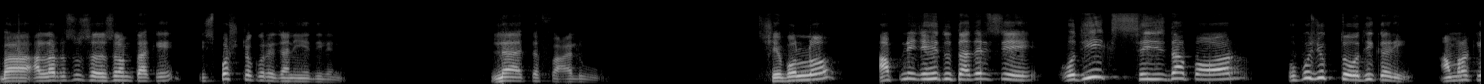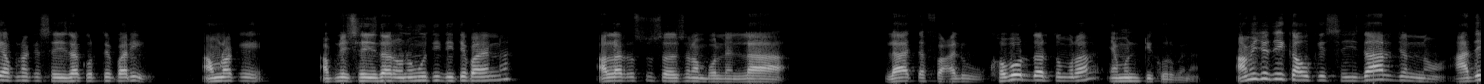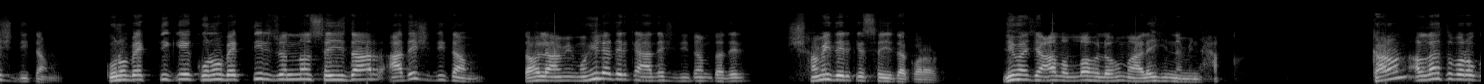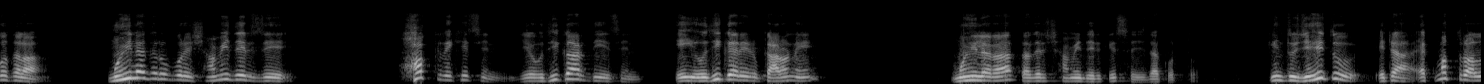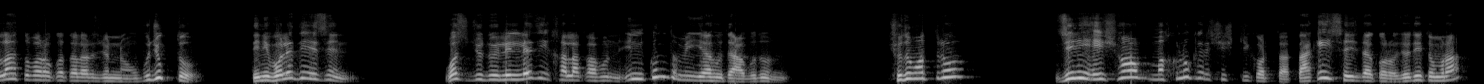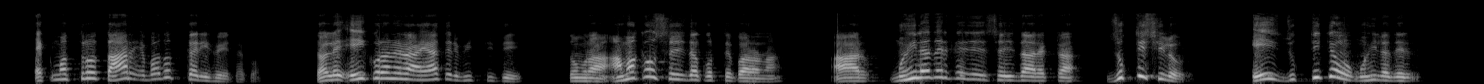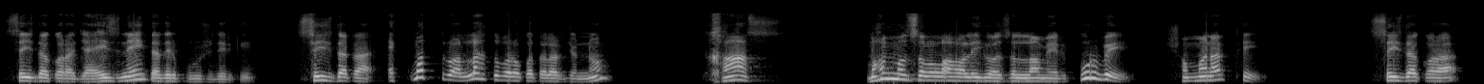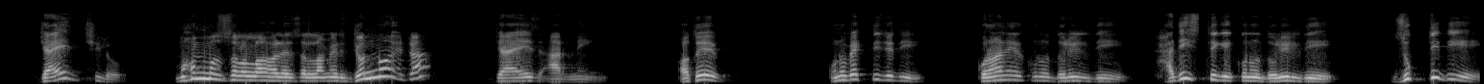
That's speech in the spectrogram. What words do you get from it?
বা আল্লাহ রসুল সাল্লাম তাকে স্পষ্ট করে জানিয়ে দিলেন সে বলল, আপনি যেহেতু তাদের সে অধিক সেজদা পর উপযুক্ত অধিকারী আমরা কি আপনাকে সেজদা করতে পারি? আমরাকে আপনি সেজদার অনুমতি দিতে পারেন না? আল্লাহ রসুল সাল্লাম বললেন, লা আলু খবরদার তোমরা এমনটি করবে না। আমি যদি কাউকে সেজদার জন্য আদেশ দিতাম, কোনো ব্যক্তিকে কোনো ব্যক্তির জন্য সেজদার আদেশ দিতাম, তাহলে আমি মহিলাদেরকে আদেশ দিতাম, তাদের স্বামীদেরকে সেজদা করার। হাক কারণ আল্লাহ তবরকতলা মহিলাদের উপরে স্বামীদের যে হক রেখেছেন, যে অধিকার দিয়েছেন, এই অধিকারের কারণে মহিলারা তাদের স্বামীদেরকে সেজদা করত। কিন্তু যেহেতু এটা একমাত্র আল্লাহ তবরকতলার জন্য উপযুক্ত, তিনি বলে দিয়েছেন ওয়াসজুদুল্লাজি খালাকাহুন ইনকুন তুমি ইয়াহুদ আবুদুন শুধুমাত্র যিনি এই সব মখলুকের সৃষ্টিকর্তা, তাকেই সেজদা করো। যদি তোমরা একমাত্র তার এবাদতকারী হয়ে থাকো, তাহলে এই কোরআনের আয়াতের ভিত্তিতে তোমরা আমাকেও সেজদা করতে পারো না। আর মহিলাদেরকে যে সেজদার একটা যুক্তি ছিল, এই যুক্তিতেও মহিলাদের সেজদা করা জায়েজ নেই তাদের পুরুষদেরকে। সেজদাটা একমাত্র আল্লাহ তবরকতালার জন্য খাস মোহাম্মদ সাল আলহি আসাল্লামের পূর্বে সম্মানার্থে সেজদা করা জায়েজ ছিল। মোহাম্মদ সাল্লাহ আলাইসাল্লামের জন্য এটা জায়েজ আর নেই। অতএব কোনো ব্যক্তি যদি কোরআনের কোনো দলিল দিয়ে, হাদিস থেকে কোনো দলিল দিয়ে, যুক্তি দিয়ে,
